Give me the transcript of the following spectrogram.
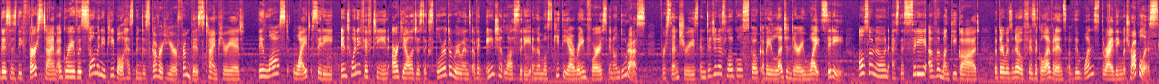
This is the first time a grave with so many people has been discovered here from this time period. The Lost White City. In 2015, archaeologists explored the ruins of an ancient lost city in the Mosquitia rainforest in Honduras. For centuries, indigenous locals spoke of a legendary white city, also known as the City of the Monkey God, but there was no physical evidence of the once thriving metropolis.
